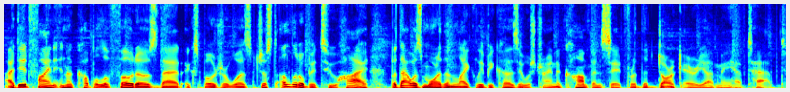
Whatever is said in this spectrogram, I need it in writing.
I did find in a couple of photos that exposure was just a little bit too high, but that was more than likely because it was trying to compensate for the dark area I may have tapped.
